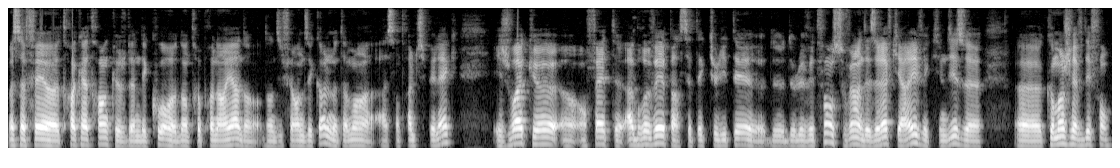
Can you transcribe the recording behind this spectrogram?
Moi, ça fait euh, trois 4 ans que je donne des cours d'entrepreneuriat dans, dans, différentes écoles, notamment à, à Centrale Supélec, et je vois que euh, en fait, abreuvé par cette actualité de, de levée de fonds, souvent un des élèves qui arrivent et qui me disent comment je lève des fonds?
